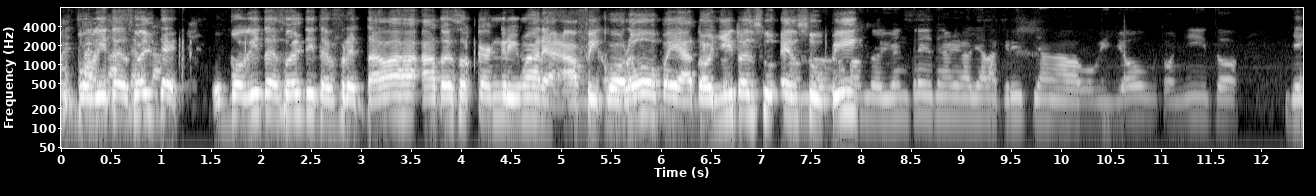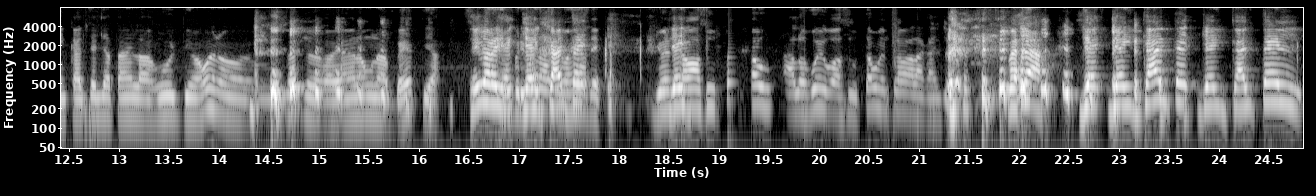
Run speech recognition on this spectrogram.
Un poquito de suerte, un poquito de suerte y te enfrentabas a, a todos esos cangrimanes, a Fico López, a Toñito en su, en su Cuando- pick. Cuando yo entré, yo tenía que ganar a Cristian, a Joe, Toñito. Jane Carter ya está en las últimas. Bueno, muchachos, eran unas bestias. Sí, pero primera, Jay Carter, Yo entraba asustado a los juegos, asustado entraba a la cancha. mira, Jay- Jay Carter, Jay Carter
